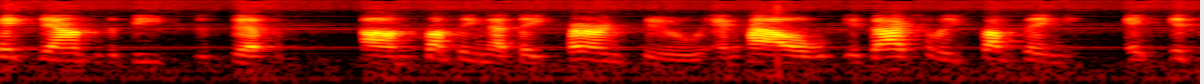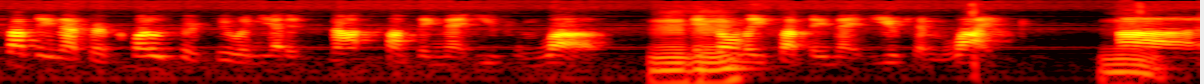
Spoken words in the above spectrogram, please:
take down to the beach to sip, um, something that they turn to, and how it's actually something. It, it's something that they're closer to, and yet it's not something that you can love. Mm-hmm. It's only something that you can like. Mm. Uh,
